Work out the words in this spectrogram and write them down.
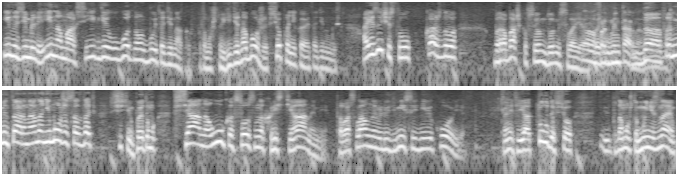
и на Земле, и на Марсе, и где угодно он будет одинаков. Потому что единобожие, все проникает один мысль. А язычество у каждого барабашка в своем доме своя. Она Поэтому, фрагментарна. Да, фрагментарно. Она не может создать систему. Поэтому вся наука создана христианами, православными людьми Средневековья. Понимаете, и оттуда все потому что мы не знаем.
